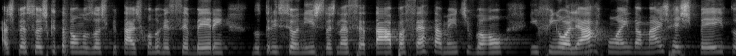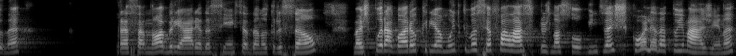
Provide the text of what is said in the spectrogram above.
as pessoas que estão nos hospitais, quando receberem nutricionistas nessa etapa, certamente vão, enfim, olhar com ainda mais respeito né, para essa nobre área da ciência da nutrição. Mas por agora eu queria muito que você falasse para os nossos ouvintes a escolha da tua imagem, né?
